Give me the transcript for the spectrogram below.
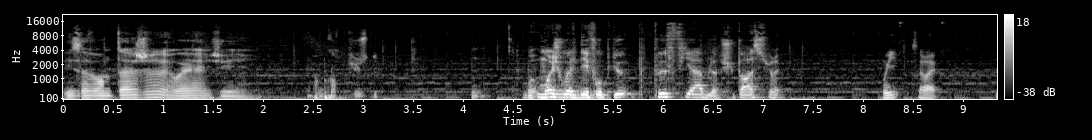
les avantages, ouais j'ai encore plus de Bon, moi, je vois le défaut peu, peu fiable, je suis pas rassuré. Oui, c'est vrai.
